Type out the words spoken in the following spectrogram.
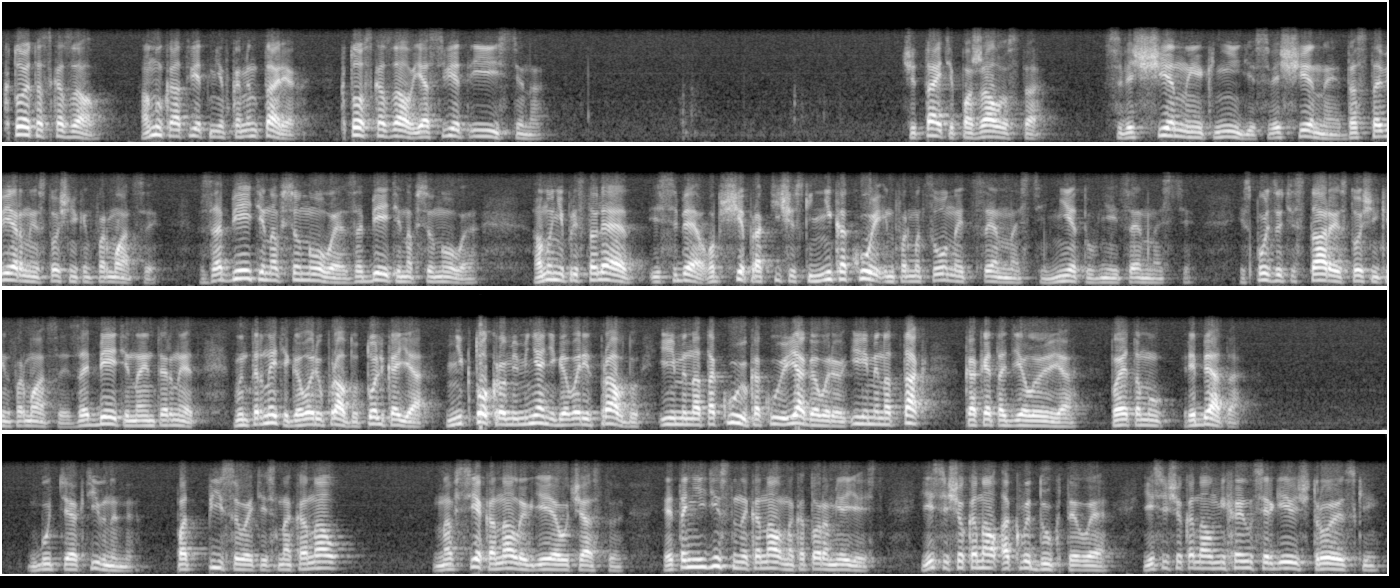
Кто это сказал? А ну-ка ответь мне в комментариях. Кто сказал «Я свет и истина»? Читайте, пожалуйста, священные книги, священные, достоверный источник информации. Забейте на все новое, забейте на все новое. Оно не представляет из себя вообще практически никакой информационной ценности, нету в ней ценности. Используйте старые источники информации, забейте на интернет. В интернете говорю правду только я. Никто, кроме меня, не говорит правду. И именно такую, какую я говорю, и именно так, как это делаю я. Поэтому, ребята, будьте активными, подписывайтесь на канал, на все каналы, где я участвую. Это не единственный канал, на котором я есть. Есть еще канал Акведук ТВ, есть еще канал Михаил Сергеевич Троицкий.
